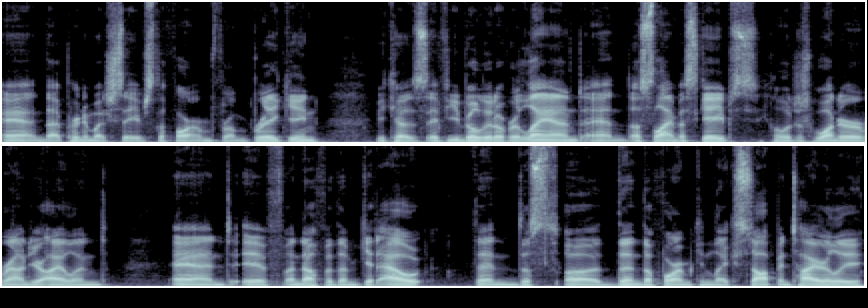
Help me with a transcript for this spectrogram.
and that pretty much saves the farm from breaking. Because if you build it over land and a slime escapes, he'll just wander around your island, and if enough of them get out, then this uh, then the farm can like stop entirely,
